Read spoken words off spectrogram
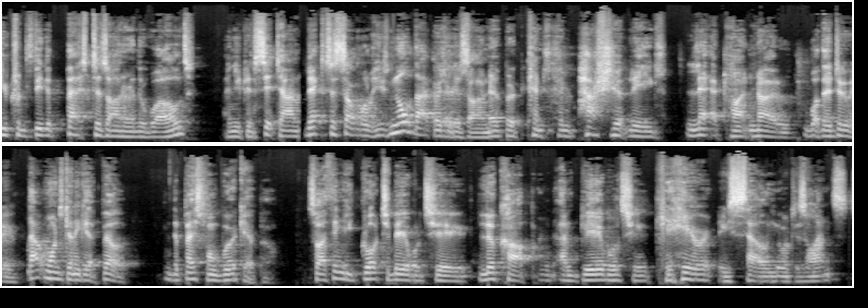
You can be the best designer in the world and you can sit down next to someone who's not that good a designer, but can, can passionately let a client know what they're doing. That one's going to get built. The best one will get built. So I think you've got to be able to look up and be able to coherently sell your designs.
